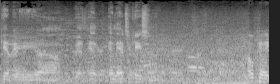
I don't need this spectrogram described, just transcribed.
get a uh, an education. Okay,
